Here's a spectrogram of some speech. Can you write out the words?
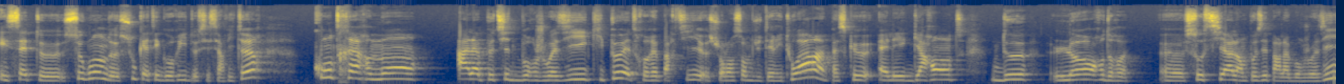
Et cette euh, seconde sous-catégorie de ces serviteurs, contrairement à la petite bourgeoisie qui peut être répartie euh, sur l'ensemble du territoire parce qu'elle est garante de l'ordre euh, social imposé par la bourgeoisie,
